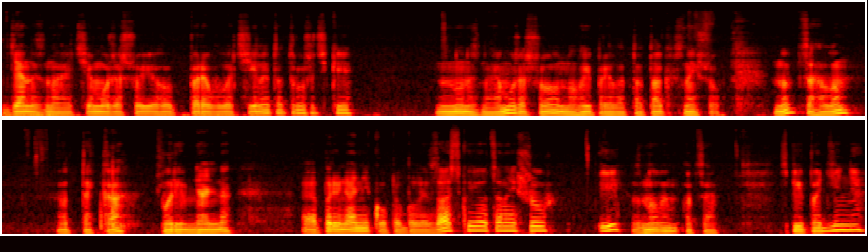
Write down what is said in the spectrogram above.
Я не знаю, чи може що його переволочили та трошечки. Ну, не знаю, а може, що ногою прилад та так знайшов. Ну, загалом, от така порівняльна. Е, порівняльні копи були. З Аською оце знайшов і з новим оце. Співпадіння,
